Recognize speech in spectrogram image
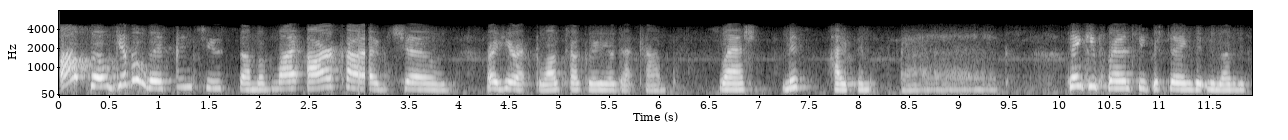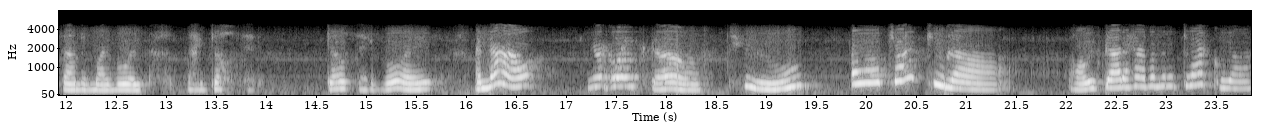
Also, give a listen to some of my archived shows right here at blogtalkradio.com slash miss hyphen X. Thank you, Francie, for saying that you love the sound of my voice, my dulcet, dulcet voice. And now, you're going to go to a little Dracula. Always got to have a little Dracula.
